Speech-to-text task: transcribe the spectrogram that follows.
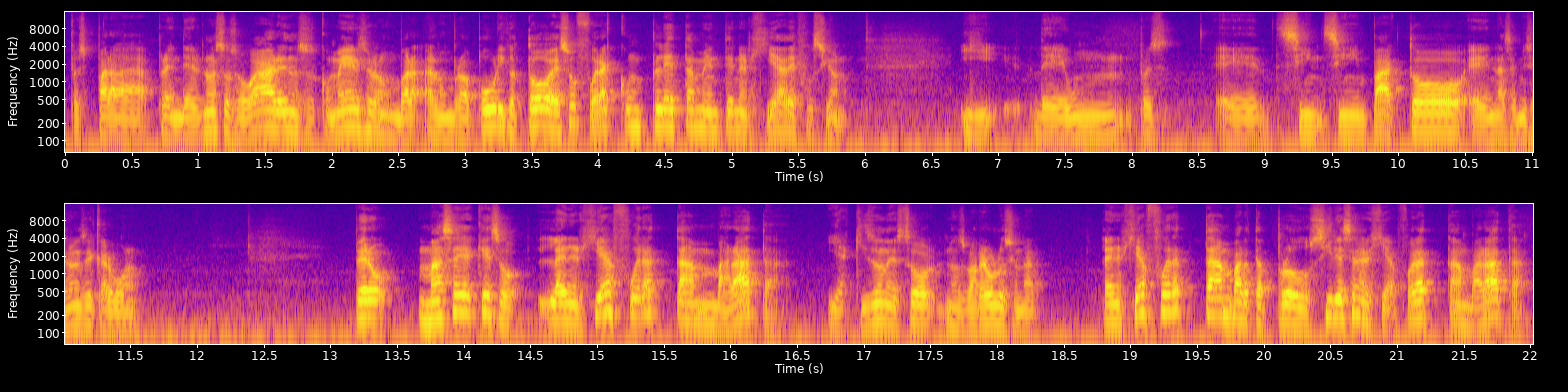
pues para prender nuestros hogares, nuestros comercios, alumbrado público, todo eso fuera completamente energía de fusión y de un pues eh, sin, sin, impacto en las emisiones de carbono. Pero más allá que eso, la energía fuera tan barata, y aquí es donde esto nos va a revolucionar, la energía fuera tan barata, producir esa energía fuera tan barata,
